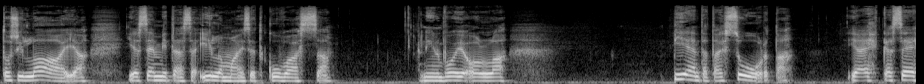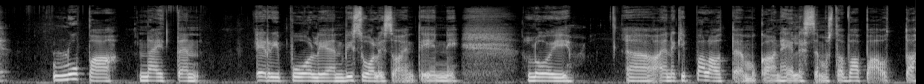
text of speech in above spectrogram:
tosi laaja. Ja se mitä sä ilmaiset kuvassa, niin voi olla – pientä tai suurta. Ja ehkä se lupa näiden eri puolien visualisointiin niin loi ää, ainakin palautteen mukaan heille semmoista vapautta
